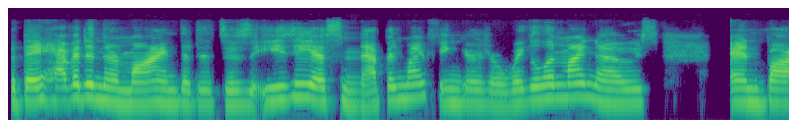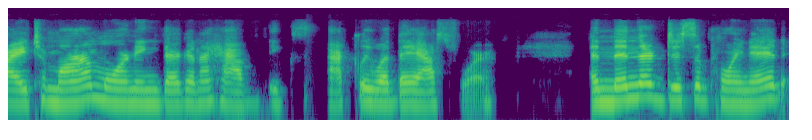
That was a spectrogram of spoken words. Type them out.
But they have it in their mind that it's as easy as snapping my fingers or wiggling my nose and by tomorrow morning, they're going to have exactly what they asked for. And then they're disappointed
